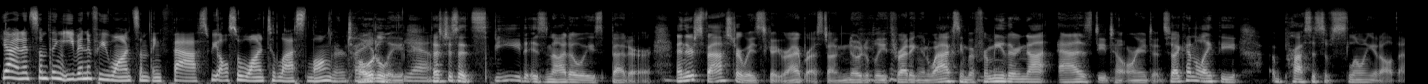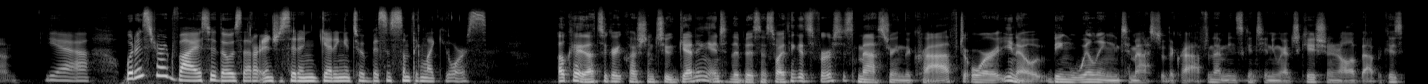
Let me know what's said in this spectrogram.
Yeah. And it's something, even if we want something fast, we also want it to last longer. Totally. Right? Yeah. That's just that speed is not always better. And there's faster ways to get your eyebrows done, notably threading and waxing. But for me, they're not as detail oriented. So I kind of like the uh, process of slowing it all down. Yeah. What is your advice to those that are interested in getting into a business something like yours? Okay, that's a great question too. Getting into the business. So I think it's first is mastering the craft or, you know, being willing to master the craft. And that means continuing education and all of that because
